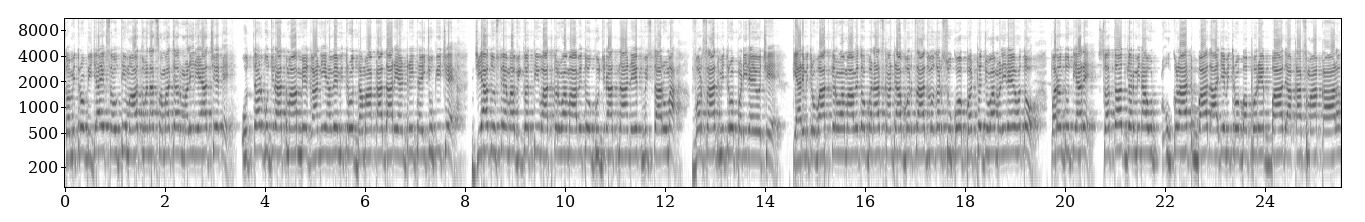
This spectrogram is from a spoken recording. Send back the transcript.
તો મિત્રો બીજા એક સૌથી મહત્વના સમાચાર મળી રહ્યા છે કે ઉત્તર ગુજરાતમાં મેઘાની હવે મિત્રો ધમાકાદાર એન્ટ્રી થઈ ચૂકી છે. જ્યાં દોસ્તો એમાં વિગતથી વાત કરવામાં આવે તો ગુજરાતના અનેક વિસ્તારોમાં વરસાદ મિત્રો પડી રહ્યો છે. ત્યારે મિત્રો વાત કરવામાં આવે તો બનાસકાંઠા વરસાદ વગર સૂકો ભઠ્ઠ જોવા મળી રહ્યો હતો. પરંતુ ત્યારે સતત ગરમીના ઉકળાટ બાદ આજે મિત્રો બપોરે બાદ આકાશમાં કાળ,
